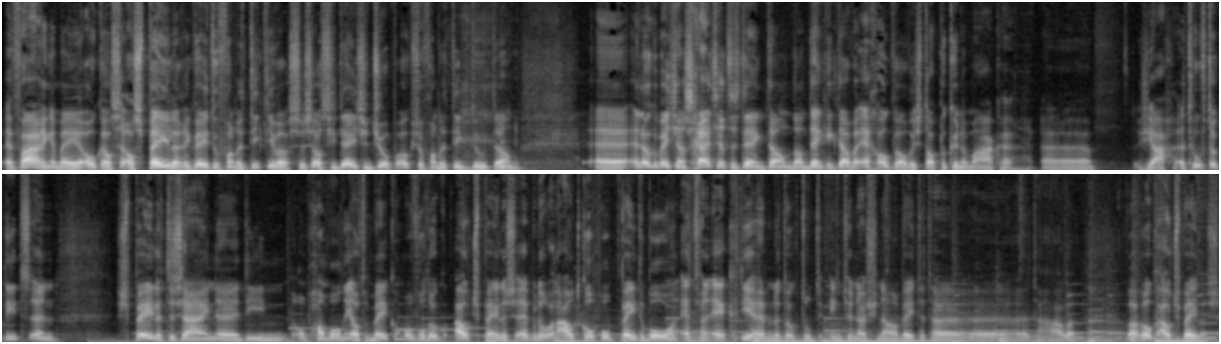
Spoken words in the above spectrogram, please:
ervaringen mee, ook als, als speler. Ik weet hoe fanatiek die was. Dus als hij deze job ook zo fanatiek doet, dan... en ook een beetje aan scheidsrechters denkt, dan, dan denk ik dat we echt ook wel weer stappen kunnen maken. dus ja, het hoeft ook niet een speler te zijn uh, die op handbal niet altijd meekomt. Maar bijvoorbeeld ook oudspelers. Ik bedoel, een oud koppel, Peter Bol en Ed van Eck, die hebben het ook tot internationaal weten te, uh, te halen. Waren ook oudspelers.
